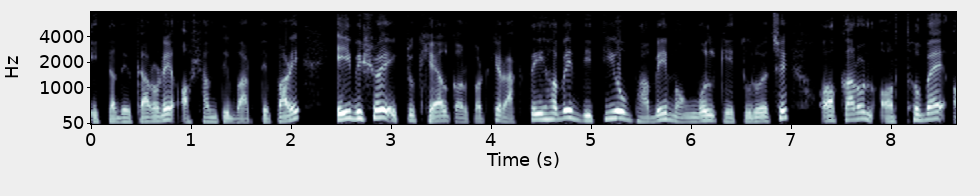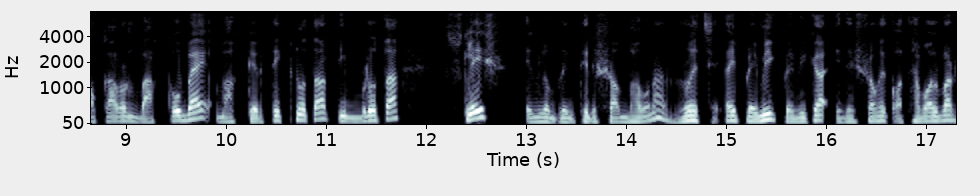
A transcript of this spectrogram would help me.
ইত্যাদির কারণে অশান্তি বাড়তে পারে। এই বিষয়ে একটু খেয়াল কর্কটকে রাখতেই হবে। দ্বিতীয়ভাবে মঙ্গল কেতু রয়েছে। অকারণ অর্থ ব্যয়, অকারণ বাক্য ব্যয়, বাক্যের তীক্ষ্ণতা, তীব্রতা, শ্লেষ এগুলো বৃদ্ধির সম্ভাবনা রয়েছে। তাই প্রেমিক, প্রেমিকা এদের সঙ্গে কথা বলবার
